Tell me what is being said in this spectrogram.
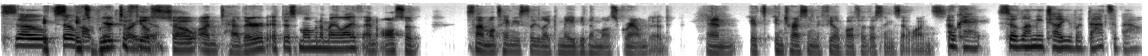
So it's so it's weird to feel you. so untethered at this moment in my life, and also simultaneously like maybe the most grounded. And it's interesting to feel both of those things at once. Okay, so let me tell you what that's about.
